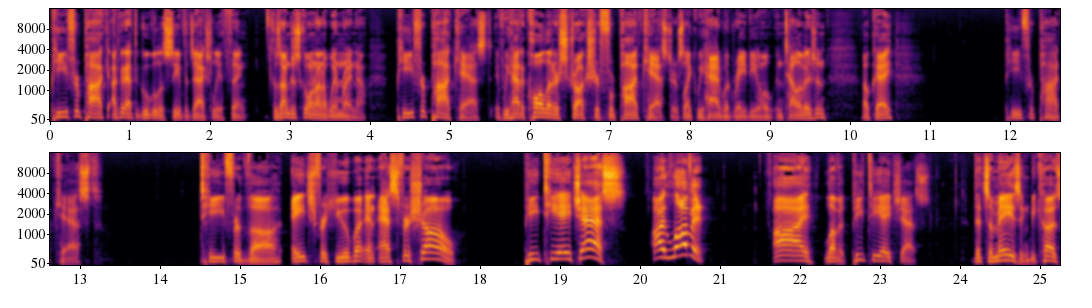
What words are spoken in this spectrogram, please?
P for podcast. I'm gonna have to Google to see if it's actually a thing because I'm just going on a whim right now. P for podcast. If we had a call letter structure for podcasters like we had with radio and television, okay. P for podcast. T for the, H for Huba, and S for show. PTHS. I love it. I love it. PTHS. That's amazing because,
